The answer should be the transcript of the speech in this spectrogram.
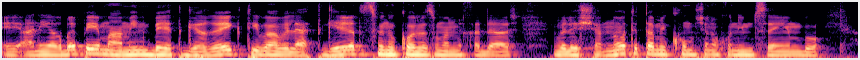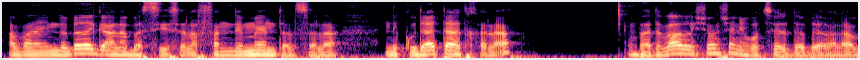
אה, אני הרבה פעמים מאמין באתגרי כתיבה ולאתגר את עצמנו כל הזמן מחדש, ולשנות את המיקום שאנחנו נמצאים בו, אבל אני מדבר רגע על הבסיס, על ה fundamentals, על נקודת ההתחלה. והדבר הראשון שאני רוצה לדבר עליו,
